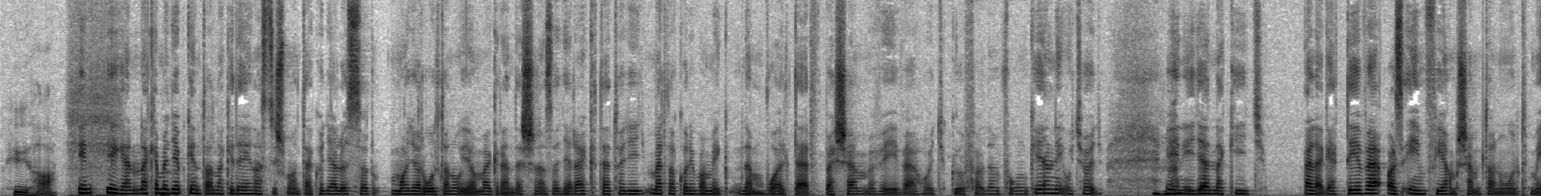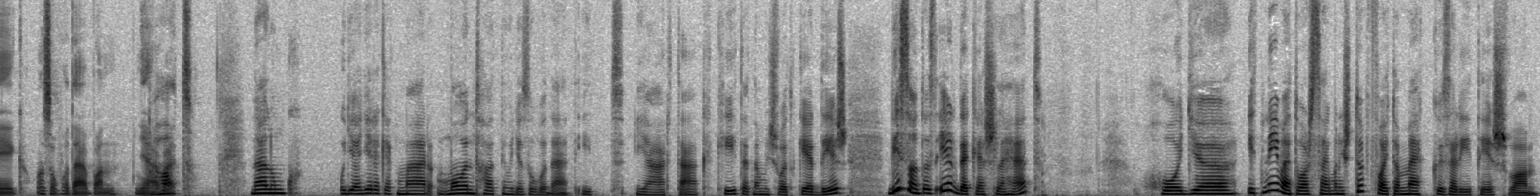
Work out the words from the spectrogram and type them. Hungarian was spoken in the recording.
Hűha. Én, igen, nekem egyébként annak idején azt is mondták, hogy először magyarul tanuljon meg rendesen ez a gyerek, tehát hogy így, mert akkoriban még nem volt tervbe sem véve, hogy külföldön fogunk élni, úgyhogy uh-huh. én így ennek így eleget téve, az én fiam sem tanult még az óvodában nyelvet. Aha. Nálunk ugye a gyerekek már mondhatni, hogy az óvodát itt járták ki, tehát nem is volt kérdés. Viszont az érdekes lehet, hogy itt Németországban is többfajta megközelítés van.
